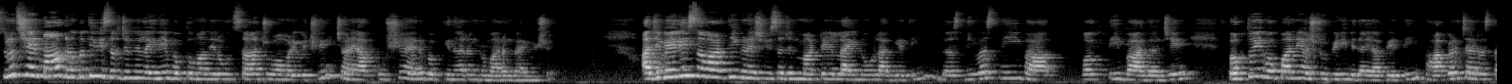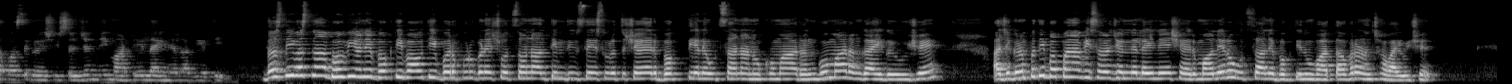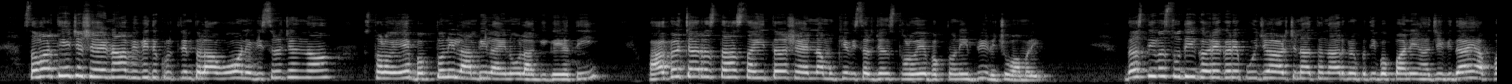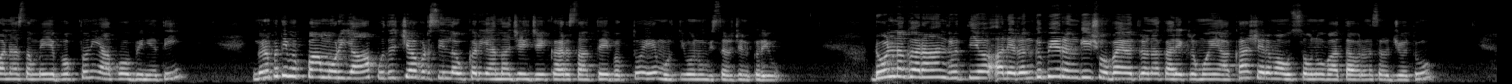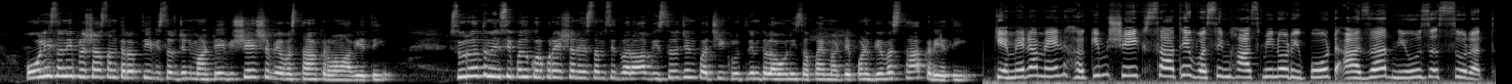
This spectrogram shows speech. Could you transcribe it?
સુરત શહેરમાં ગણપતિ વિસર્જનને લઈને ભક્તોમાં નેરો ઉત્સાહ જોવા મળ્યો છે, જાણે આખું શહેર ભક્તિના રંગમાં રંગાયું છે. આજે વહેલી સવારથી ગણેશ વિસર્જન માટે લાઈનો લાગી હતી. દસ દિવસની ભક્તિ બાદ આજે ભક્તોએ બપ્પાને અશ્રુભીની વિદાય આપી હતી. ભાગળ ચાર રસ્તા પાસે ગણેશ વિસર્જનની માટે લાઈને લાગી હતી. દસ દિવસના ભવ્ય અને ભક્તિભાવથી ભરપૂર ગણેશોત્સવના અંતિમ દિવસે સુરત શહેર ભક્તિ અને ઉત્સાહના અનોખોમાં રંગોમાં રંગાઈ ગયું છે. આજે ગણપતિ બાપાના વિસર્જનને લઈને શહેરમાં અનેરો ઉત્સાહ અને ભક્તિનું વાતાવરણ છવાયું છે. સવારથી જ શહેરના વિવિધ કૃત્રિમ તળાવો અને વિસર્જનના સ્થળોએ ભક્તોની લાંબી લાઈનો લાગી ગઈ હતી. ભાગળચાર રસ્તા સહિત શહેરના મુખ્ય વિસર્જન સ્થળોએ ભક્તોની ભીડ જોવા મળી. દસ દિવસ સુધી ઘરે ઘરે પૂજા અર્ચના થનાર ગણપતિ બપ્પાને આજે વિદાય આપવાના સમયે ભક્તોની આંખો ભીની હતી. ગણપતિ બપ્પા મોરિયા, પુદચ્યા વર્ષી લવકરિયાના જય જયકાર સાથે ભક્તોએ મૂર્તિઓનું વિસર્જન કર્યું. ઢોલ નૃત્ય અને રંગબેરંગી શોભાયાત્રાના કાર્યક્રમોએ આખા શહેરમાં ઉત્સવનું વાતાવરણ સર્જ્યું હતું. પોલીસ અને પ્રશાસન તરફથી વિસર્જન માટે વિશેષ વ્યવસ્થા કરવામાં આવી હતી. સુરત મ્યુનિસિપલ કોર્પોરેશન એસએમસી દ્વારા વિસર્જન પછી કૃત્રિમ તળાવોની સફાઈ માટે પણ વ્યવસ્થા કરી હતી. કેમેરામેન હકીમ શેખ સાથે વસીમ હાસમીનો રિપોર્ટ આઝાદ ન્યૂઝ સુરત.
